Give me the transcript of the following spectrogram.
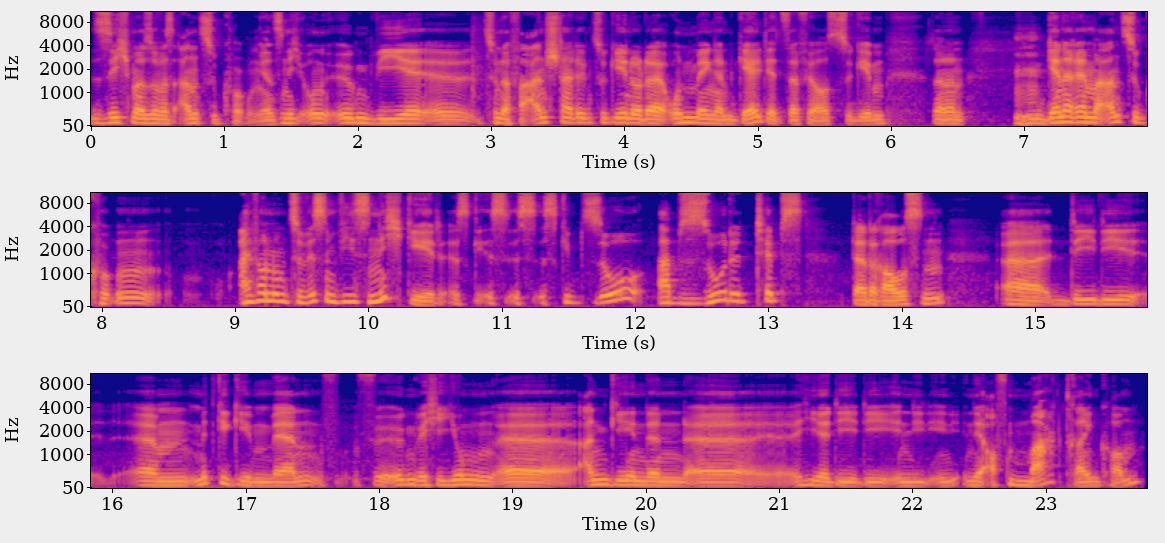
sich mal sowas anzugucken. Jetzt nicht irgendwie äh, zu einer Veranstaltung zu gehen oder Unmengen an Geld jetzt dafür auszugeben, sondern generell mal anzugucken, einfach nur um zu wissen, wie es nicht geht. Es, es, es, es gibt so absurde Tipps da draußen, äh, die, die ähm, mitgegeben werden für irgendwelche jungen, äh, angehenden äh, hier, die, die, in die, in die auf den Markt reinkommen.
